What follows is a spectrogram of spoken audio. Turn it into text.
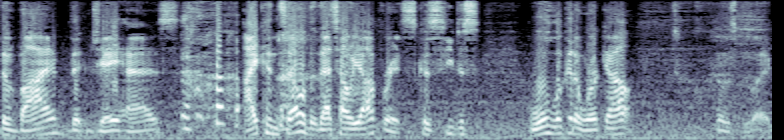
the vibe that Jay has, I can tell that that's how he operates. Because he just, we'll look at a workout, he'll just be like,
